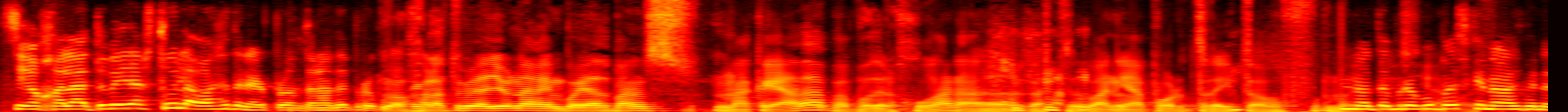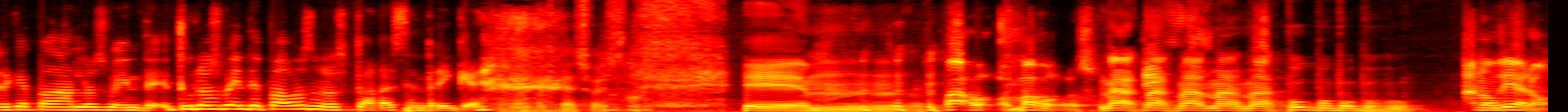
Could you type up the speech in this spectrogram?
Si ojalá tuvieras tú, la vas a tener pronto, no te preocupes. Ojalá tuviera yo una Game Boy Advance maqueada para poder jugar a Castlevania por Trade of. No te preocupes que no vas a tener que pagar los 20. Tú los 20 pavos no los pagas, Enrique. Eso es. Em, Más juegos, más más, más, más, más. Pu, pu, pu. Anunciaron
